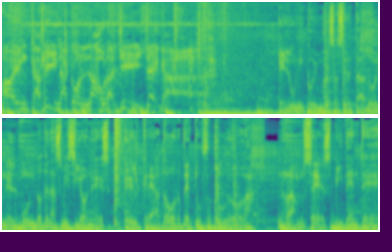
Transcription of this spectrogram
A En Cabina con Laura G. Llega. Más acertado en el mundo de las visiones. El creador de tu futuro. Ramsés Vidente.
